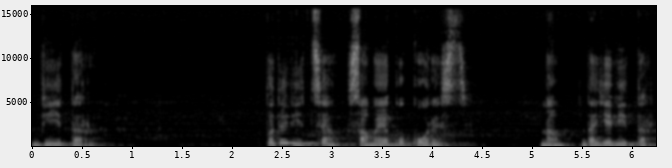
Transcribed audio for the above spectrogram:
вітер. Подивіться, саме яку користь нам дає вітер.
